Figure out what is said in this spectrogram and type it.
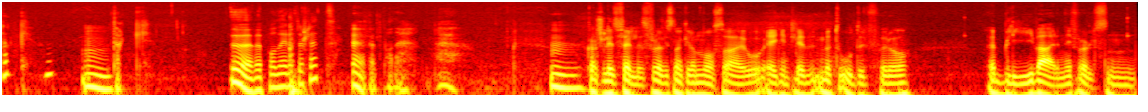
takk. Mm. Takk. Øve på det, rett og slett. Øve på det. Mm. Kanskje litt felles for det vi snakker om nå også, er jo egentlig metoder for å eh, bli værende i følelsen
